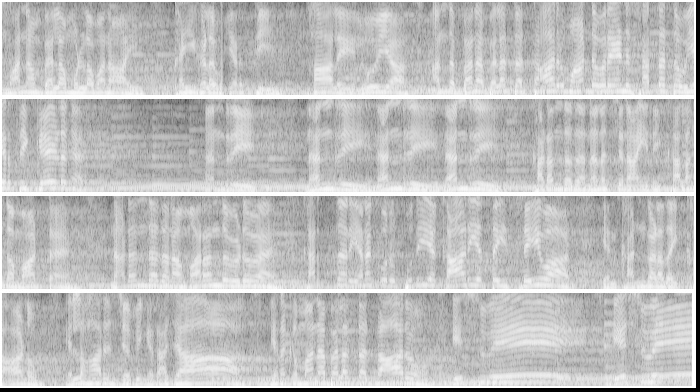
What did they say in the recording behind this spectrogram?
மனம் பலம் உள்ளவனாய் கைகளை உயர்த்தி. ஹாலே லூயா அந்த பல பலத்தை தாரும் ஆண்டவரேன்னு சத்தத்தை உயர்த்தி கேளுங்க. நன்றி நன்றி நன்றி நன்றி. கடந்ததை நினைச்சு நான் இனி கலங்க மாட்டேன். நடந்ததை நான் மறந்து விடுவேன். கர்த்தர் எனக்கு ஒரு புதிய காரியத்தை செய்வார். என் கண்கள் அதை காணும். எல்லாரும் ஜெபிங்க. ராஜா எனக்கு மனபலத்தை தாரும். இயேசுவே இயேசுவே.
